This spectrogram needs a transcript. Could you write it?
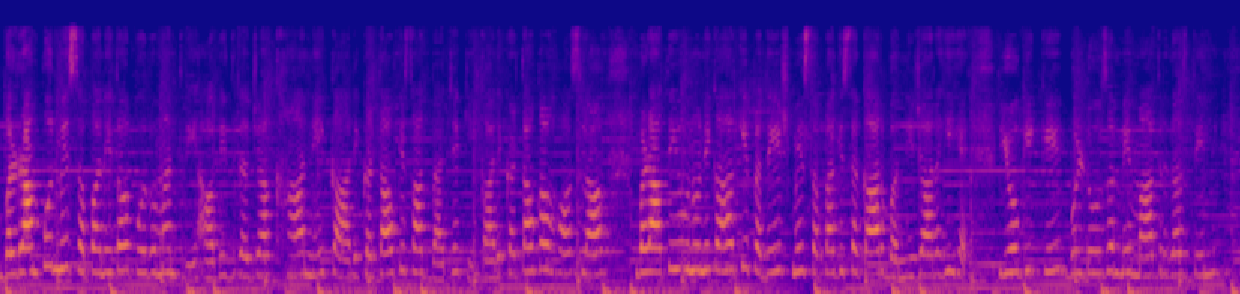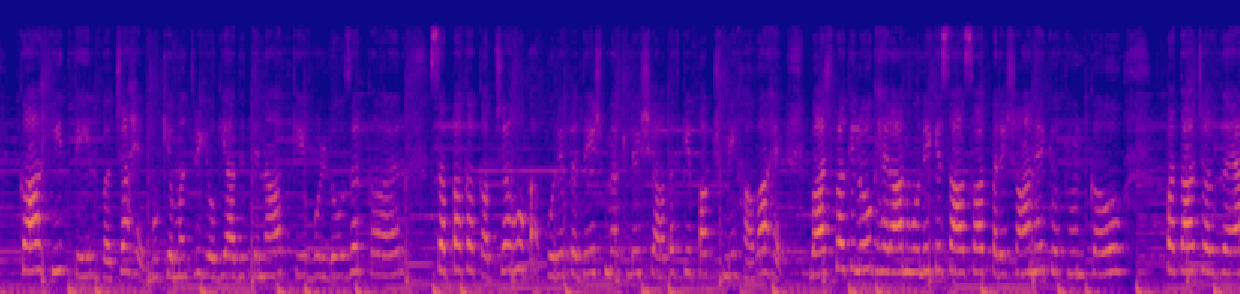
बलरामपुर में सपा नेता और पूर्व मंत्री आबिद रजा खान ने कार्यकर्ताओं के साथ बैठक की। कार्यकर्ताओं का हौसला बढ़ाते हुए उन्होंने कहा कि प्रदेश में सपा की सरकार बनने जा रही है। योगी के बुलडोजर में मात्र 10 दिन का ही तेल बचा है। मुख्यमंत्री योगी आदित्यनाथ के बुलडोजर कर सपा का कब्जा होगा। पूरे प्रदेश में अखिलेश यादव के पक्ष में हवा है। भाजपा के लोग हैरान होने के साथ साथ परेशान है क्योंकि उनको पता चल गया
